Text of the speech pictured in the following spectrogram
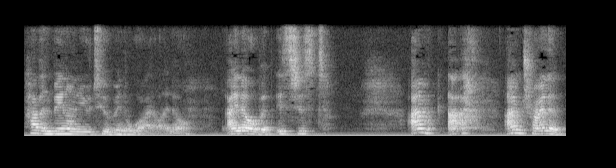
Haven't been on YouTube in a while, I know. I know, but it's just I'm uh, I'm trying to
